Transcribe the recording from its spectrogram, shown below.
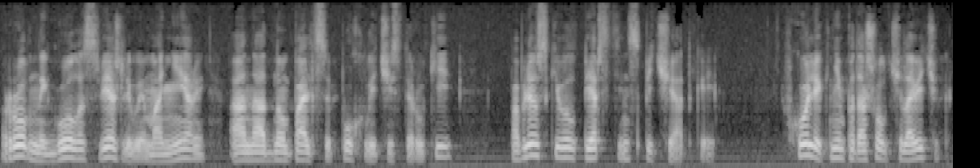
ровный голос, вежливые манеры, а на одном пальце пухлой чистой руки поблескивал перстень с печаткой. В холле к ним подошел человечек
